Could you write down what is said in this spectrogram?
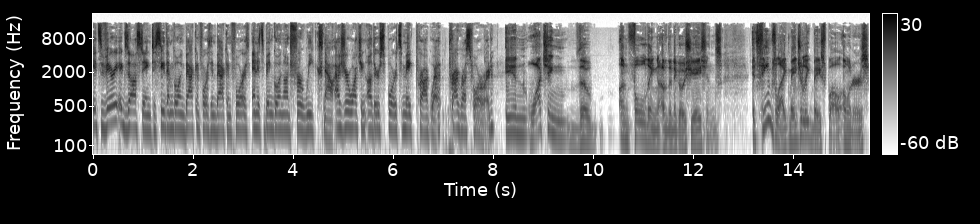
it's very exhausting to see them going back and forth and back and forth, and it's been going on for weeks now. As you're watching other sports make progress progress forward. In watching the unfolding of the negotiations, it seems like Major League Baseball owners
